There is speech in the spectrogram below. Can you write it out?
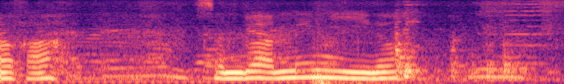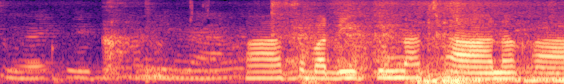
นะคะ สัญญาณไม่มีเนาะค่ะสวัสดีคุณนัชชานะคะ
